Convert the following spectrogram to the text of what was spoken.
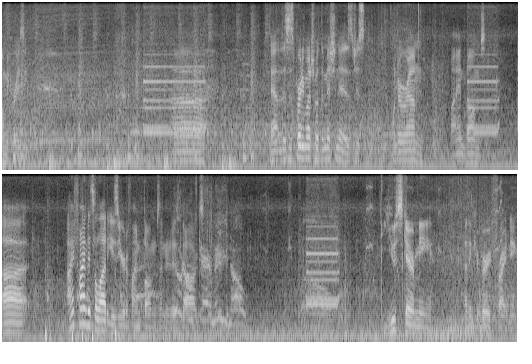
Call me crazy. Uh, yeah, this is pretty much what the mission is. Just wander around and find bums. Uh, I find it's a lot easier to find bums than it is dogs. Scare me, you know. You scare me. I think you're very frightening.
